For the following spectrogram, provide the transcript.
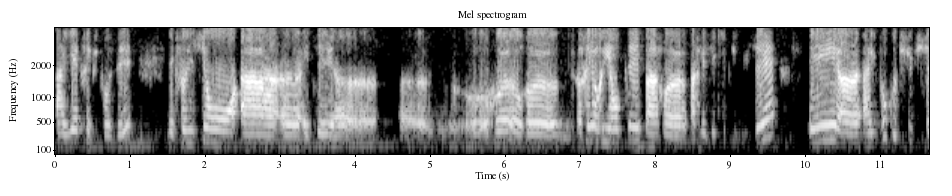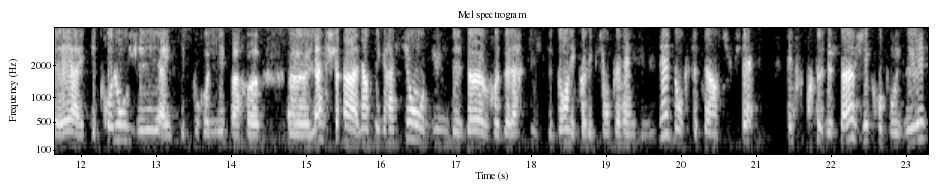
à y être exposée. L'exposition a été réorientée par, par les équipes et euh, a eu beaucoup de succès, a été prolongé, a été couronné par euh, euh, l'achat, l'intégration d'une des œuvres de l'artiste dans les collections pérennes du musée. Donc c'était un succès. Et forte de ça, j'ai proposé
